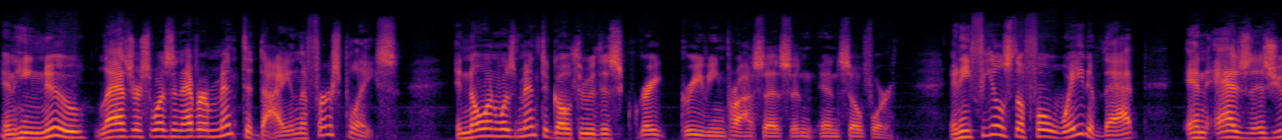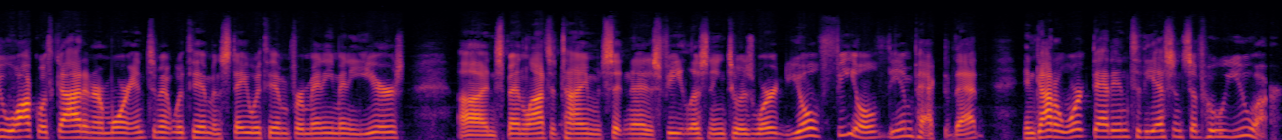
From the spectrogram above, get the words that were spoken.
And he knew Lazarus wasn't ever meant to die in the first place. And no one was meant to go through this great grieving process and, and so forth. And he feels the full weight of that. And as, as you walk with God and are more intimate with him and stay with him for many, many years, uh, and spend lots of time sitting at his feet listening to his word, you'll feel the impact of that and God will work that into the essence of who you are,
